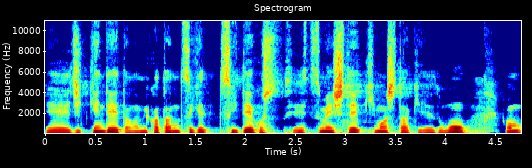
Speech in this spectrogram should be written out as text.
えー、実験データの見方についてご説明してきましたけれども、まあ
